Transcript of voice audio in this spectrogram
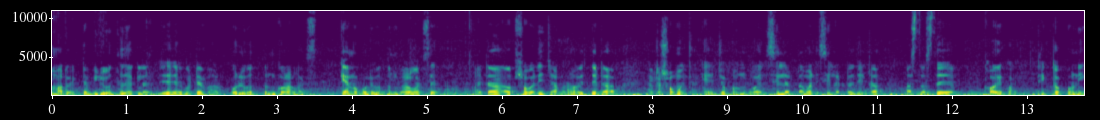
আমার একটা ভিডিওতে দেখলেন যে ওইটা আমার পরিবর্তন করা লাগছে। কেন পরিবর্তন করা লাগছে? এটা সবারই জানা, হয়তো এটা একটা সময় থাকে যখন অয়েল সিলারটা মানে সিলারটা যেটা আস্তে আস্তে ক্ষয় হয়, ঠিক তখনই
